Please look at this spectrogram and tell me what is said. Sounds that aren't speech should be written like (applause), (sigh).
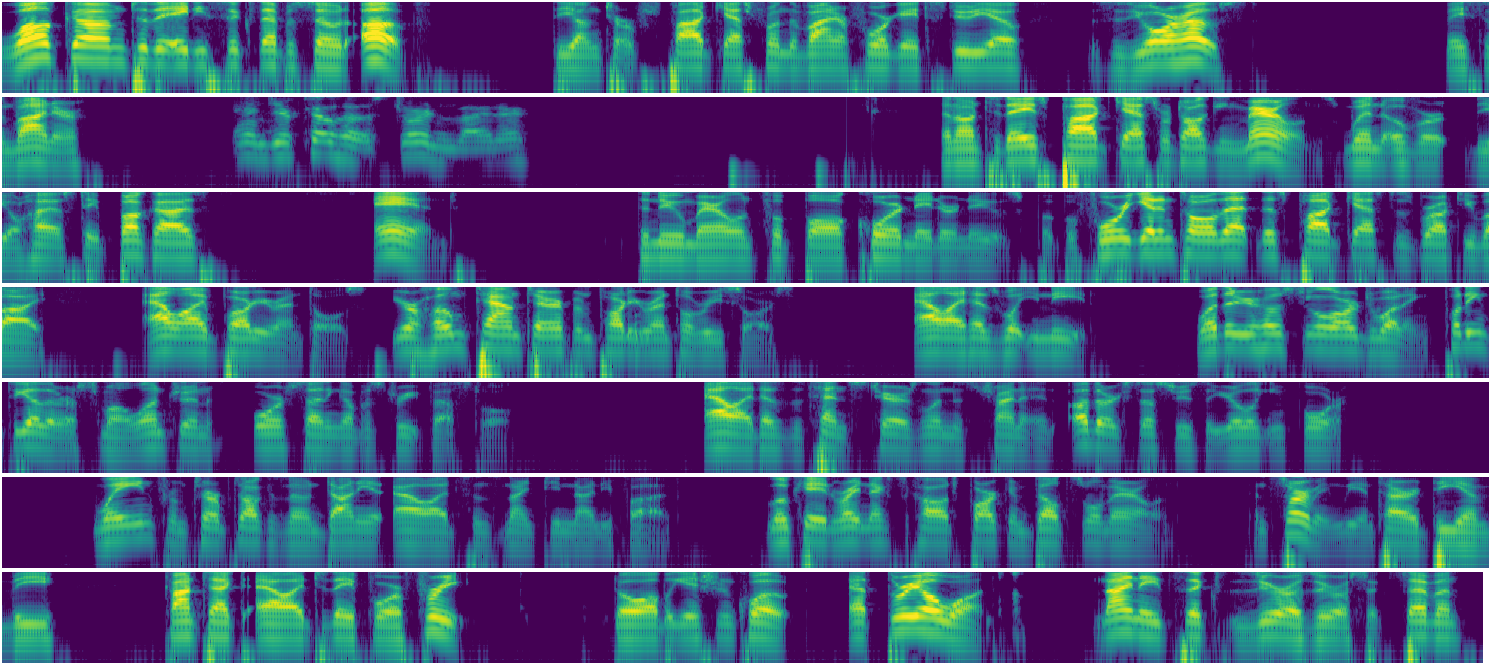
Welcome to the 86th episode of the Young Terps podcast from the Viner Four Gate studio. This is your host, Mason Viner. And your co host, Jordan Viner. And on today's podcast, we're talking Maryland's win over the Ohio State Buckeyes and the new Maryland football coordinator news. But before we get into all that, this podcast is brought to you by Allied Party Rentals, your hometown Terrapin party rental resource. Allied has what you need, whether you're hosting a large wedding, putting together a small luncheon, or setting up a street festival. Allied has the tents, chairs, linens, china, and other accessories that you're looking for. Wayne from Terp Talk has known Donnie at Allied since 1995. Located right next to College Park in Beltsville, Maryland, and serving the entire DMV. Contact Allied today for a free, no obligation quote at 301 986 0067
